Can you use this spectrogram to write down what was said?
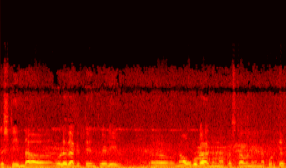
ದೃಷ್ಟಿಯಿಂದ ಒಳ್ಳೆಯದಾಗುತ್ತೆ ಅಂತ ಹೇಳಿ ನಾವು ಕೂಡ ಅದನ್ನು ಪ್ರಸ್ತಾವನೆಯನ್ನು ಕೊಡ್ತೇವೆ.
